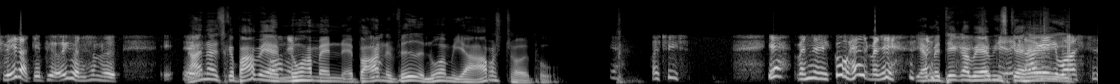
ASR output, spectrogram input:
sweater. Det bliver jo ikke sådan noget... Øh, Nej, nej, det skal bare være, ordentligt. nu har man, øh, barnet ved, at nu har man jeg arbejdstøj på. Præcis. Ja, men øh, god held med det. Jamen, det kan være, det vi skal have... ikke i et- vores tid,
